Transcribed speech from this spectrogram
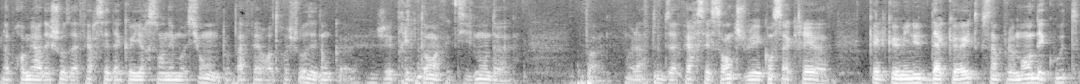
la première des choses à faire c'est d'accueillir son émotion, on ne peut pas faire autre chose et donc j'ai pris le temps effectivement de voilà toutes affaires cessantes, je lui ai consacré quelques minutes d'accueil tout simplement, d'écoute.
